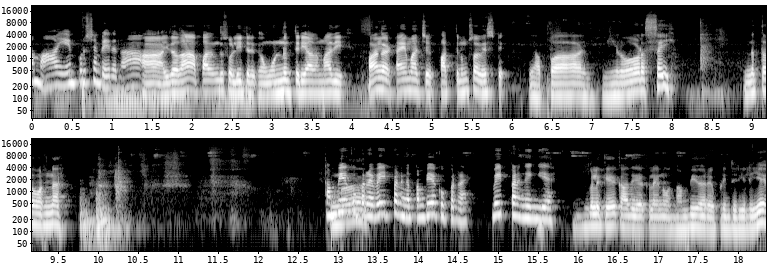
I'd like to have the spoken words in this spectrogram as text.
ஆமா என் புருஷன் பேரு தான். ஆ இதை தான் அப்பா வந்து சொல்லிட்டு இருக்கேன். ஒன்றும் தெரியாத மாதிரி. வாங்க டைம் ஆச்சு. பத்து நிமிஷம் வேஸ்ட்டு அப்பா நீரோட சை என்னத்த ஒன்ன தம்பியை கூப்பிடுறேன். வெயிட் பண்ணுங்க தம்பியை கூப்பிடுறேன். வெயிட் பண்ணுங்க இங்கே. உங்களுக்கே காது கேட்கல உன் தம்பி வேற எப்படின்னு தெரியலையே?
